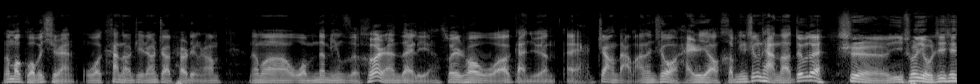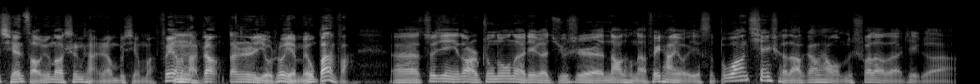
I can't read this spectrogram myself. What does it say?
那么果不其然，我看到这张照片顶上，那么我们的名字赫然在列。所以说我感觉，哎，仗打完了之后，还是要和平生产的，对不对？是你说有这些钱早用到生产上不行吗？非要打嗯仗，但是有时候也没有办法。呃，最近一段中东的这个局势闹腾的非常有意思，不光牵扯到刚才我们说到的这个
